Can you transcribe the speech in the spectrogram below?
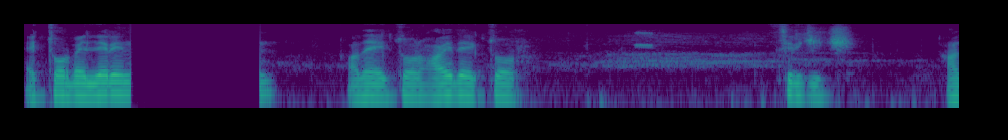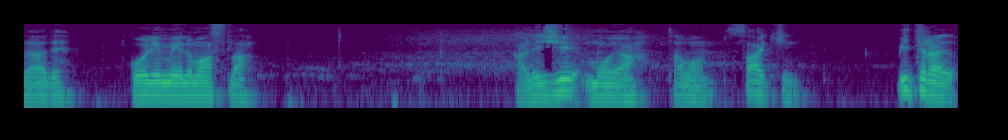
Hector Bellerin. Hadi Hector. Haydi Hector. Frikik. Hadi hadi. Gol yemeyelim asla. Kaleci Moya. Tamam. Sakin. Bitir.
